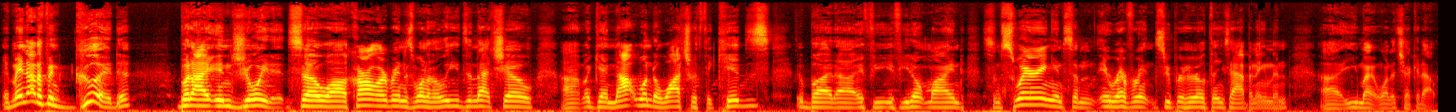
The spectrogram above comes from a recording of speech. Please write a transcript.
It may not have been good, but I enjoyed it. So uh, Karl Urban is one of the leads in that show. Um, again, not one to watch with the kids, but uh, if you if you don't mind some swearing and some irreverent superhero things happening, then uh, you might want to check it out.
